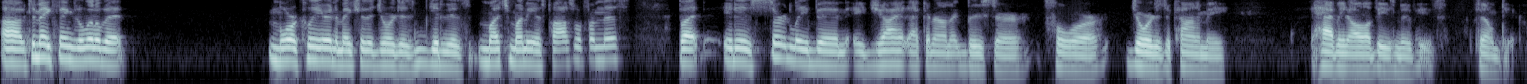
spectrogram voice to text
uh, to make things a little bit more clear and to make sure that Georgia is getting as much money as possible from this. But it has certainly been a giant economic booster for Georgia's economy having all of these movies filmed here.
